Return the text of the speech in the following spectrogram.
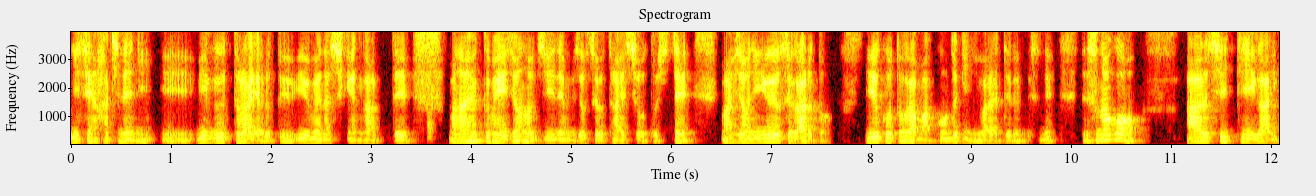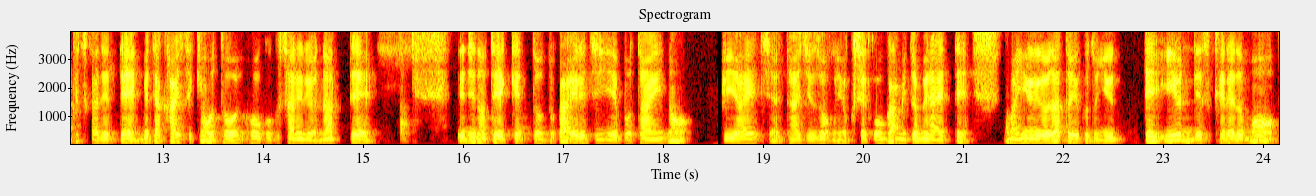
2008年に、えー、ミグトライアルという有名な試験があって、まあ、700名以上の GDM 女性を対象として、まあ、非常に有用性があるということが、まあ、この時に言われているんですね。でその後、RCT がいくつか出て、メタ解析も報告されるようになって、で児の低血糖とか LGA 母体の PIH や体重増加抑制効果が認められて、まあ、有用だということに言っているんですけれども、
